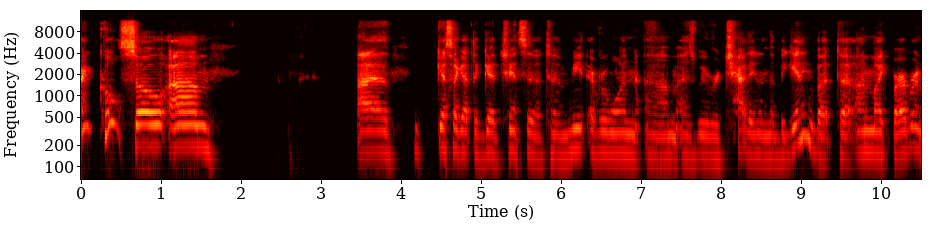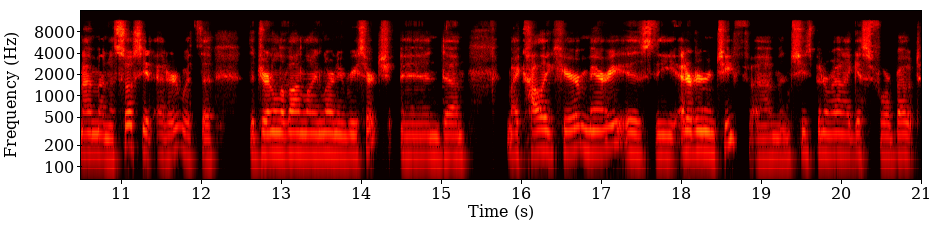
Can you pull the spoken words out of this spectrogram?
right, cool. So um, I guess I got to get a chance to, to meet everyone um, as we were chatting in the beginning, but uh, I'm Mike Barbour and I'm an associate editor with the, the Journal of Online Learning Research. And um, my colleague here, Mary, is the editor-in-chief, um, and she's been around, I guess, for about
